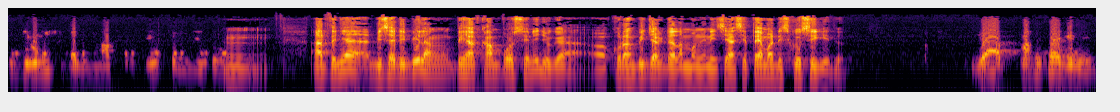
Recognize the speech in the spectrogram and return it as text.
terjerumus kepada hal seperti itu gitu. Hmm. Artinya bisa dibilang pihak kampus ini juga eh, kurang bijak dalam menginisiasi tema diskusi gitu. Ya, maksud saya gini,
